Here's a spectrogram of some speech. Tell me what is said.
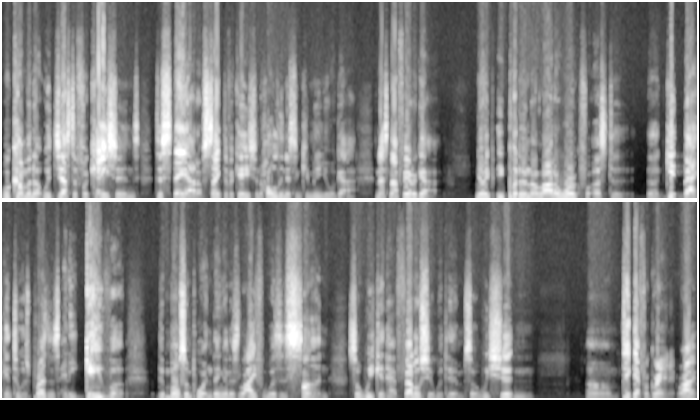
we're coming up with justifications to stay out of sanctification, holiness, and communion with God. And that's not fair to God. You know, he, he put in a lot of work for us to uh, get back into his presence, and he gave up the most important thing in his life was his son, so we can have fellowship with him. So we shouldn't um, take that for granted, right?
